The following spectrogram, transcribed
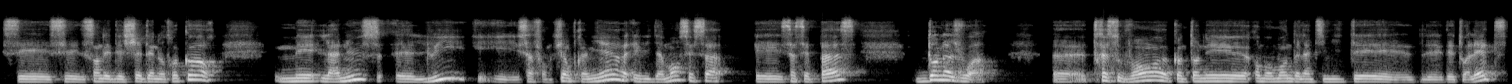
c'est, ce sont les déchets de notre corps. Mais l'anus, euh, lui, sa fonction première, évidemment, c'est ça. Et ça se passe dans la joie, euh, très souvent, quand on est au moment de l'intimité des, toilettes,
